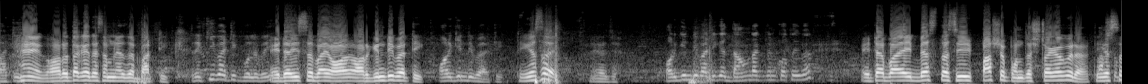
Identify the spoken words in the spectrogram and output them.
বাটি হ্যাঁ ঘরে দেখাইতে সামনে যে বাটিক এটা কি বাটিক বলে ভাই? এটা হচ্ছে ভাই অর্গেন্ডি বাটিক অর্গেন্ডি বাটিক ঠিক আছে? এই যে। অর্গেন্ডি বাটিকের দাম রাখবেন কত এবার? এটা ভাই ব্যস্ত আছি পাঁচশো পঞ্চাশ টাকা করে ঠিক আছে?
